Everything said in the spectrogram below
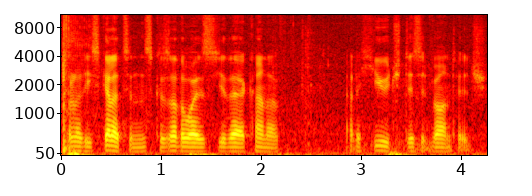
bloody skeletons, because otherwise you're there kind of at a huge disadvantage.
